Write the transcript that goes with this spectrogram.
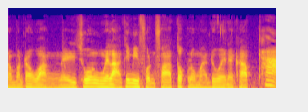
ระมัดระวังในช่วงเวลาที่มีฝนฟ้าตกลงมาด้วยนะครับ ค่ะ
